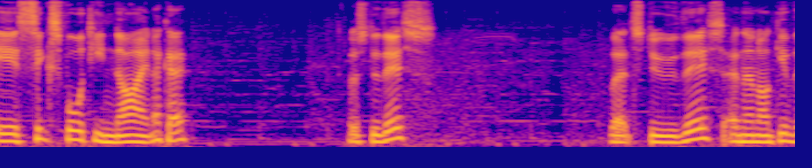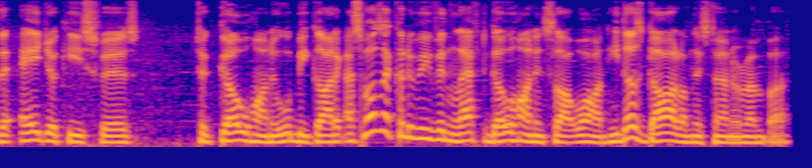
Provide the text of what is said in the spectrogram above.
is 649. Okay. Let's do this. Let's do this. And then I'll give the AGL Ki Spheres to Gohan, who will be guarding. I suppose I could have even left Gohan in slot 1. He does guard on this turn, remember.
